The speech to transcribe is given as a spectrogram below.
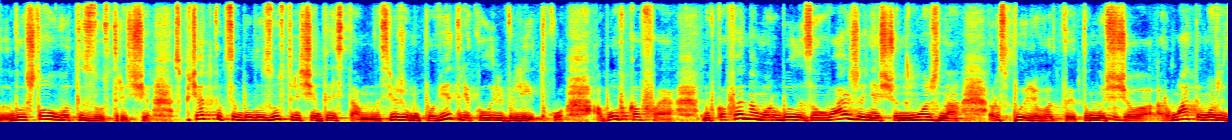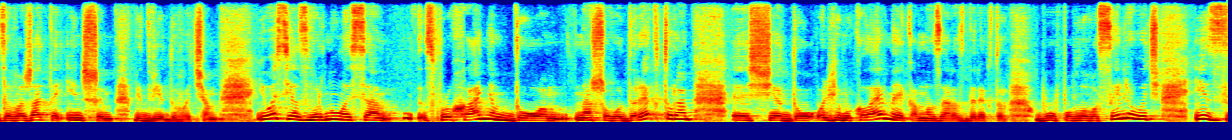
влаштовувати зустрічі. Спочатку це були зустрічі десь там на свіжому повітрі, коли влітку, або в кафе. Ну в кафе нам робили зауваження, що не можна розпилювати, тому що аромати можуть заважати іншим відвідувачам. І ось я звернулася з проханням до нашого директора, е, ще до Ольги Миколаївни, яка в нас зараз директор, був Павло Васильович, із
